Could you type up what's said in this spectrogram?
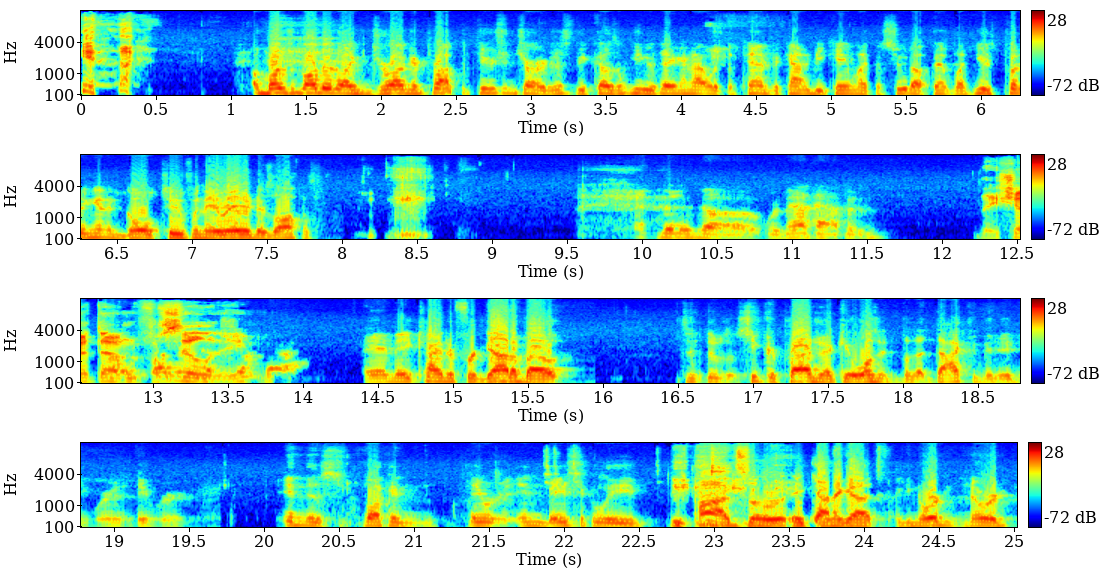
Yeah. a bunch of other like drug and prostitution charges because he was hanging out with the pimp. It kind of became like a pseudo pimp. Like he was putting in a gold tooth when they raided his office. and then uh, when that happened, They shut down uh, the the project got facility. shut down, and they kind of forgot about. It was a secret project. It wasn't documented anywhere that they were in this fucking. They were in basically these pods, so it kind of got ignored and ignored.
